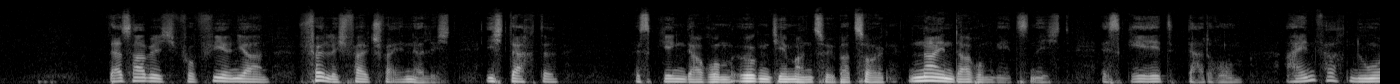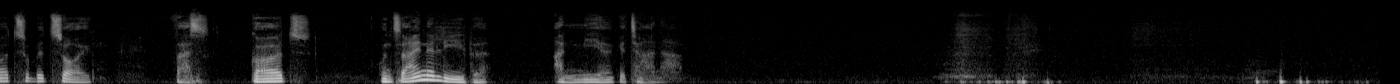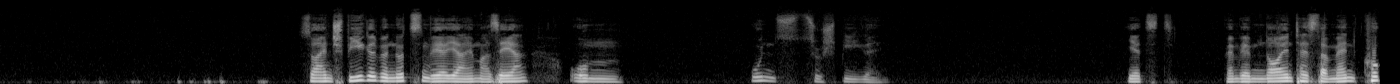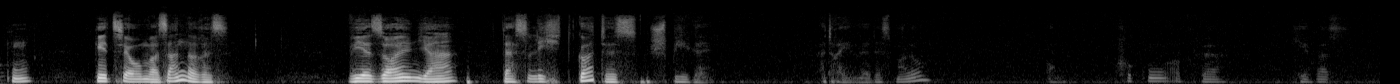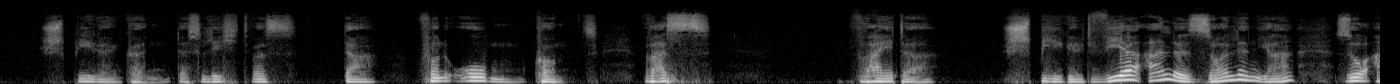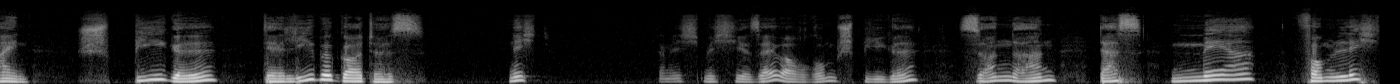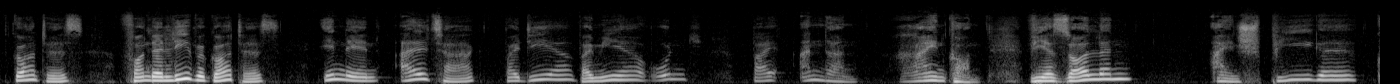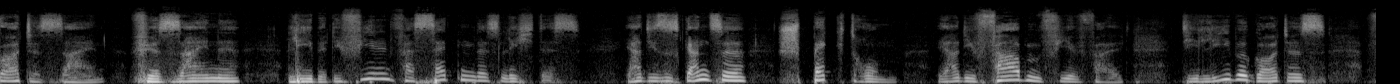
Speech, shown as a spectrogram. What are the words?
Das habe ich vor vielen Jahren völlig falsch verinnerlicht. Ich dachte, es ging darum, irgendjemanden zu überzeugen. Nein, darum geht es nicht. Es geht darum, einfach nur zu bezeugen, was Gott und seine Liebe an mir getan haben. So einen Spiegel benutzen wir ja immer sehr, um uns zu spiegeln. Jetzt, wenn wir im Neuen Testament gucken, geht es ja um was anderes. Wir sollen ja das Licht Gottes spiegeln. Da drehen wir das mal um und gucken, ob wir hier was spiegeln können. Das Licht, was da von oben kommt, was weiter spiegelt. Wir alle sollen ja so ein Spiegel der Liebe Gottes nicht, damit ich mich hier selber rumspiegel, sondern dass mehr vom Licht Gottes, von der Liebe Gottes in den Alltag bei dir, bei mir und bei anderen reinkommt. Wir sollen ein Spiegel Gottes sein für seine Liebe, die vielen Facetten des Lichtes, ja, dieses ganze Spektrum, ja, die Farbenvielfalt, die Liebe Gottes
